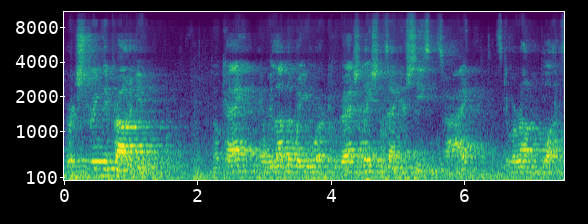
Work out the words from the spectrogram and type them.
We're extremely proud of you. Okay? And we love the way you work. Congratulations on your seasons, all right? Let's give them a round of applause.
